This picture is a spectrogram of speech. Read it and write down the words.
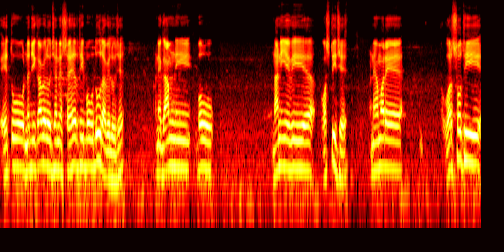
હેતુઓ નજીક આવેલું છે અને શહેરથી બહુ દૂર આવેલું છે. અને ગામની બહુ નાની એવી વસ્તી છે. અને અમારે વર્ષોથી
